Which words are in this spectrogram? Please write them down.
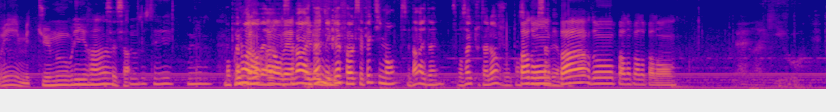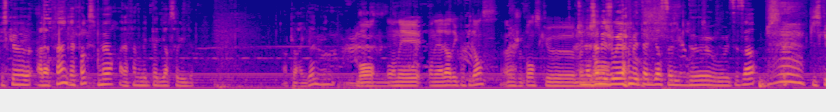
Oui, mais tu m'oublieras. C'est ça. Mon prénom à l'envers. C'est pas Raiden, mais Grey Fox, effectivement. C'est pas Raiden. C'est pour ça que tout à l'heure, je pensais que tu Pardon, savais. pardon, pardon, pardon, pardon. Puisque à la fin, Grey Fox meurt à la fin de Metal Gear Solid. Raiden, lui, Bon, on est, on est à l'heure des confidences. hein, je pense que. tu n'as jamais joué à Metal Gear Solid 2, ou... c'est ça? Puisque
